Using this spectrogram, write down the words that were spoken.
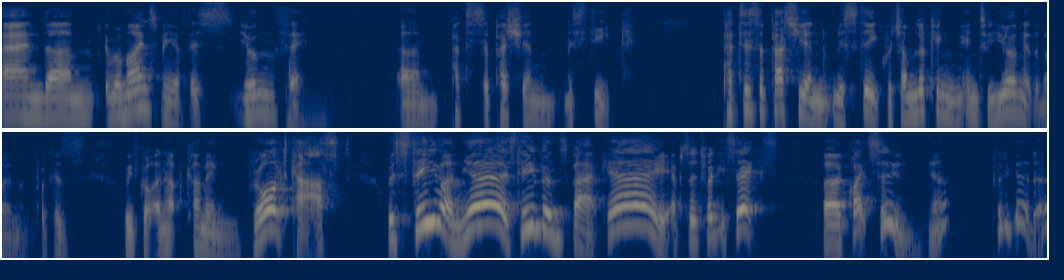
And um, it reminds me of this Jung thing, um, participation mystique. Participation mystique, which I'm looking into Jung at the moment because we've got an upcoming broadcast with Stephen. Yeah, Stephen's back. Yay, episode 26. Uh, quite soon. Yeah, pretty good. Huh?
